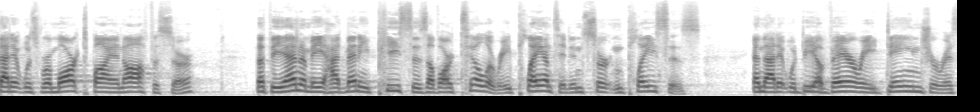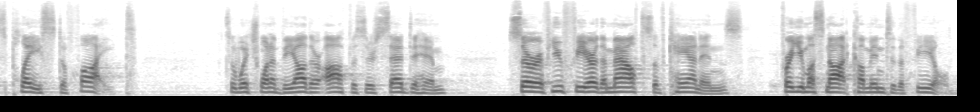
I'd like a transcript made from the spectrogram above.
that it was remarked by an officer that the enemy had many pieces of artillery planted in certain places, and that it would be a very dangerous place to fight. To which one of the other officers said to him, Sir, if you fear the mouths of cannons, for you must not come into the field.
